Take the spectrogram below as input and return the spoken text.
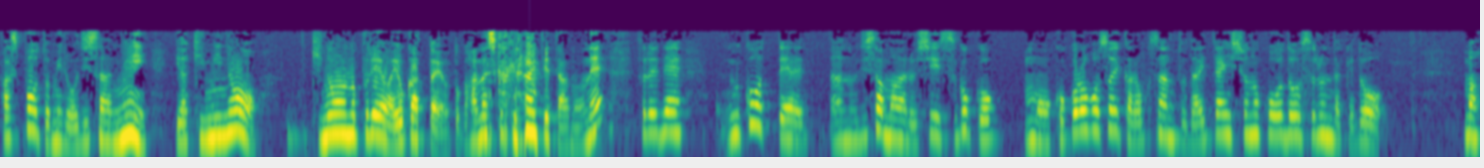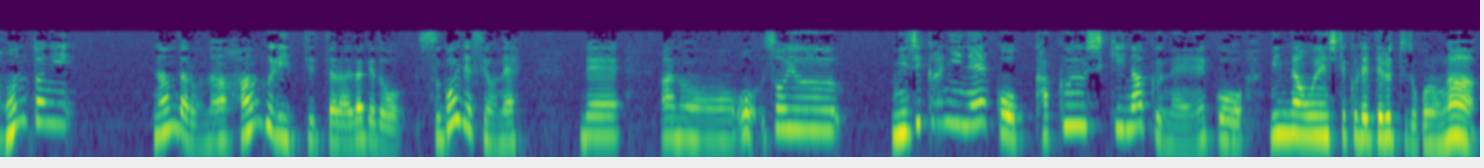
パスポート見るおじさんに「いや君の昨日のプレーは良かったよ」とか話しかけられてたのねそれで向こうってあの時差もあるしすごくもう心細いから奥さんと大体一緒の行動をするんだけどまあ本当になんだろうな、ハングリーって言ったらあれだけど、すごいですよね。で、あのそういう身近にね、こう、格式なくね、こう、みんな応援してくれてるっていうところが、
